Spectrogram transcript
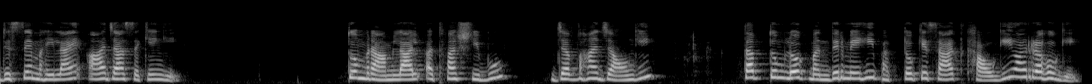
जिससे महिलाएँ आ जा सकेंगी। तुम रामलाल अथवा शिबू, जब वहाँ जाऊँगी, तब तुम लोग मंदिर में ही भक्तों के साथ खाओगी और रहोगी।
